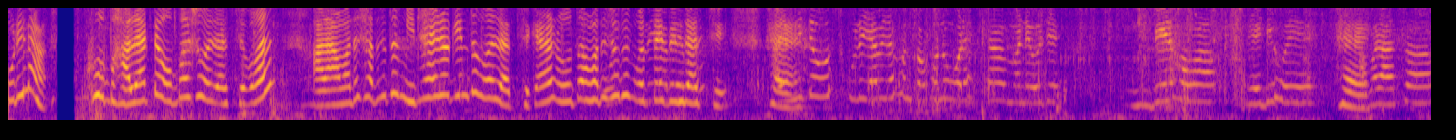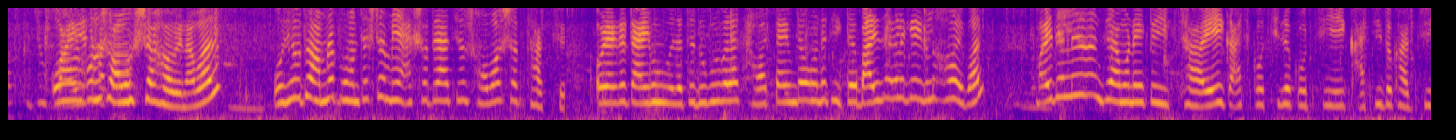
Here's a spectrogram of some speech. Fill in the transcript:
করি না খুব ভালো একটা অভ্যাস হয়ে যাচ্ছে বল। আর আমাদের সাথে সাথে মিঠাইরও কিন্তু হয়ে যাচ্ছে কারণ ও তো আমাদের সাথে প্রত্যেক দিন যাচ্ছে। হ্যাঁ। ও স্কুলে যাবে যখন তখনও ওর একটা মানে ওই যে বের হওয়া রেডি হয়ে হ্যাঁ। আবার আসা কিছু ওর কোনো সমস্যা হবে না বল। ও যেহেতু আমরা পঞ্চাশটা মেয়ে একসাথে আছি, ও সবার সাথে থাকছে। ওর একটা টাইম হয়ে যাচ্ছে, দুপুরবেলা খাওয়ার টাইমটাও আমাদের ঠিকঠাক। বাড়ি থাকলে কি এগুলো হয় বল? বাড়ি থাকলে যেমন একটা ইচ্ছা, এই কাজ করছি তো করছি, এই খাচ্ছি তো খাচ্ছি।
